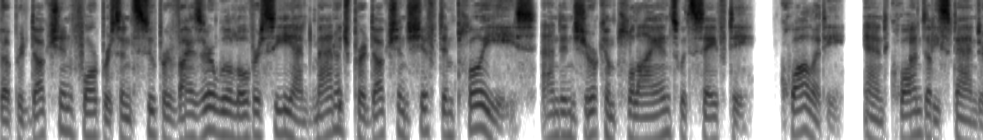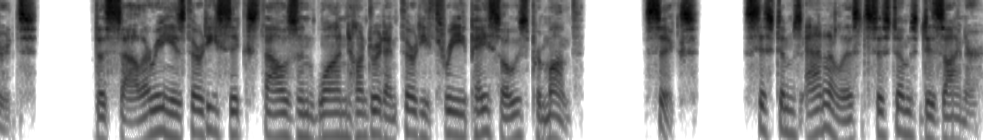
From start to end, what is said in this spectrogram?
The production 4% supervisor will oversee and manage production shift employees and ensure compliance with safety, quality, and quantity standards. The salary is 36,133 pesos per month. 6. Systems Analyst Systems Designer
